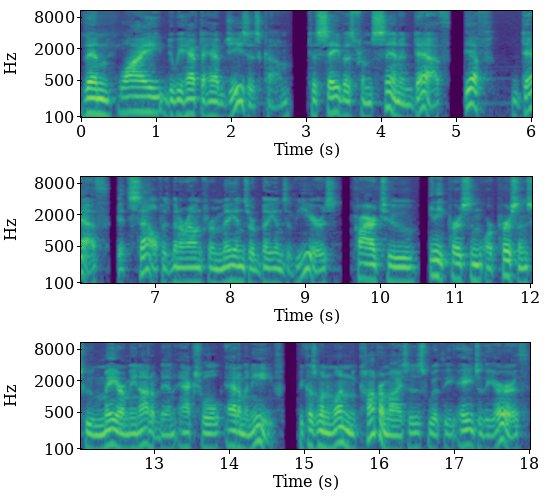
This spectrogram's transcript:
then why do we have to have Jesus come to save us from sin and death if death itself has been around for millions or billions of years prior to any person or persons who may or may not have been actual Adam and Eve? Because when one compromises with the age of the earth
